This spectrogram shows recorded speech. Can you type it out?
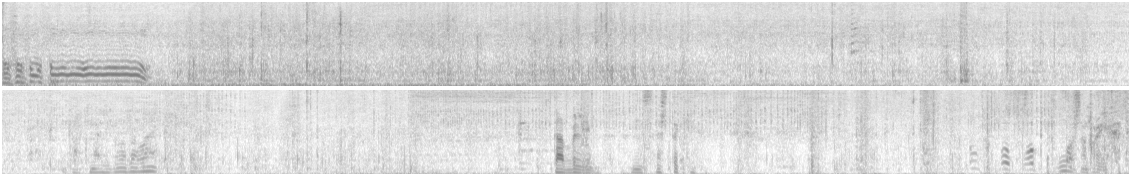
Хо-хо-хо-хо! Так, наліво давай. Та блін, ну все ж таки. Оп-оп, можна проїхати.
